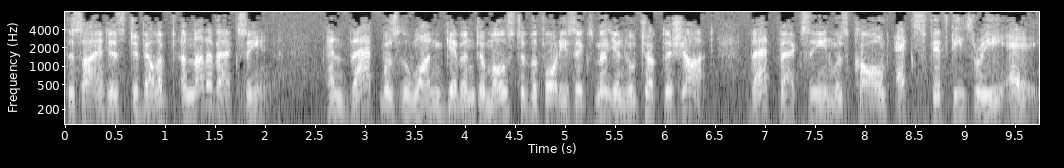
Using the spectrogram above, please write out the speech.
the scientists developed another vaccine. And that was the one given to most of the 46 million who took the shot. That vaccine was called X53A.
